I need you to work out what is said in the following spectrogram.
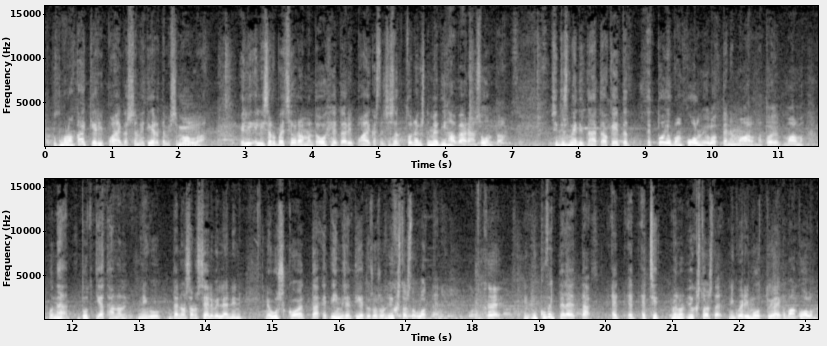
Mutta kun me ollaan kaikki eri paikassa, me ei tiedetä missä me mm. ollaan. Eli, eli sä rupeat seuraamaan ohjeita eri paikasta, niin sä todennäköisesti menet ihan väärään suuntaan. Sitten jos mietitään, että okei, että, että toi on vain kolmiulotteinen maailma, toi maailma. mutta nämä tutkijathan on, niin kuin, mitä ne on saanut selville, niin ne uskoo, että, että ihmisen tietoisuus on 11-ulotteinen. Okei. Okay. Niin, kuvittele, että et, et, et sit meillä on 11 niin kuin eri muuttuja, eikä vaan kolme.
